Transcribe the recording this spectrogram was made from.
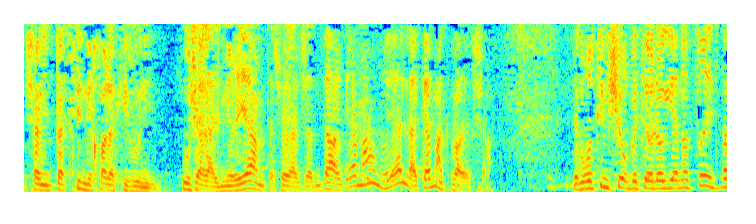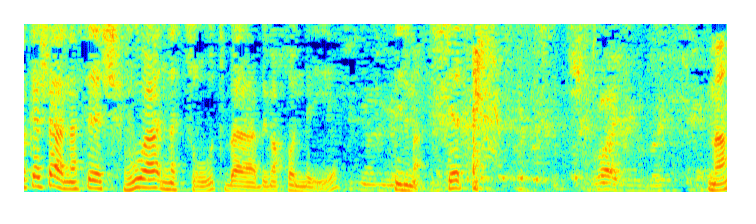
שם מתפצלים לכל הכיוונים. הוא שאל על מרים, אתה שואל על ז'אן דארק, אמרנו יאללה, כמה כבר אפשר. אתם רוצים שיעור בתיאולוגיה נוצרית? בבקשה, נעשה שבוע נצרות במכון מאיר, נלמד, כן? מה?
